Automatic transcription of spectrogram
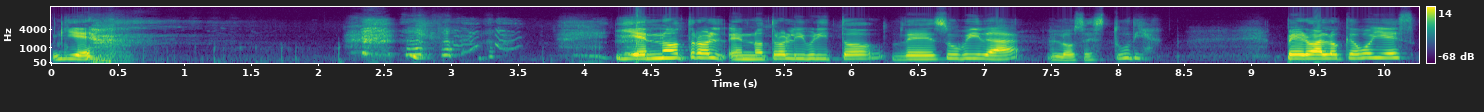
Y en, y en otro, en otro librito de su vida los estudia. Pero a lo que voy es,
